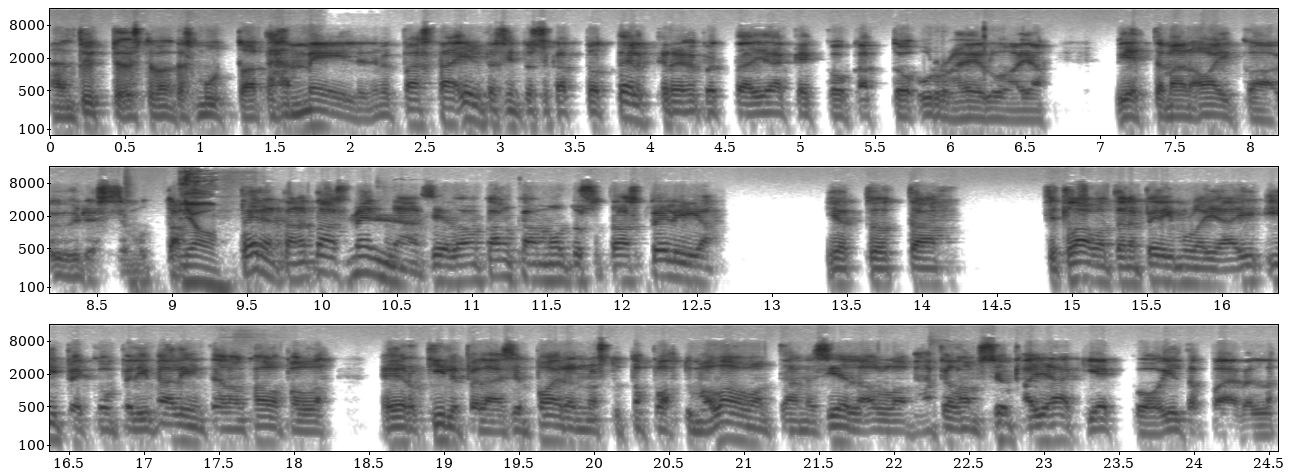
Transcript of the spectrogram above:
hän tyttöystävän kanssa muuttaa tähän meille. Niin me päästään iltaisin tuossa katsoa telkkaria, höpöttää jääkekkoa, katsoa urheilua ja viettämään aikaa yhdessä. Mutta Joo. perjantaina taas mennään. Siellä on Kankaanmontussa taas peli ja, ja tota, sitten lauantaina peli, mulla jää IPK-peli väliin. Täällä on Kalpalla Eero Kilpeläisen paidannostutapahtuma lauantaina. Siellä ollaan vähän pelaamassa jopa jääkiekkoa iltapäivällä.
